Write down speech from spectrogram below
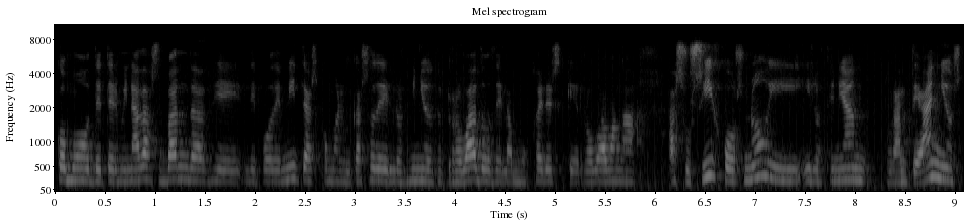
como determinadas bandas de, podemitas, como en el caso de los niños robados, de las mujeres que robaban a, sus hijos ¿no? y, los tenían durante años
